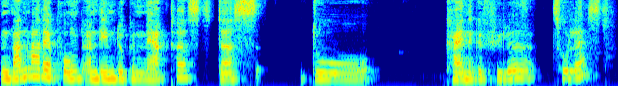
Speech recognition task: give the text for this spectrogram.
Und wann war der Punkt, an dem du gemerkt hast, dass du keine Gefühle zulässt?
